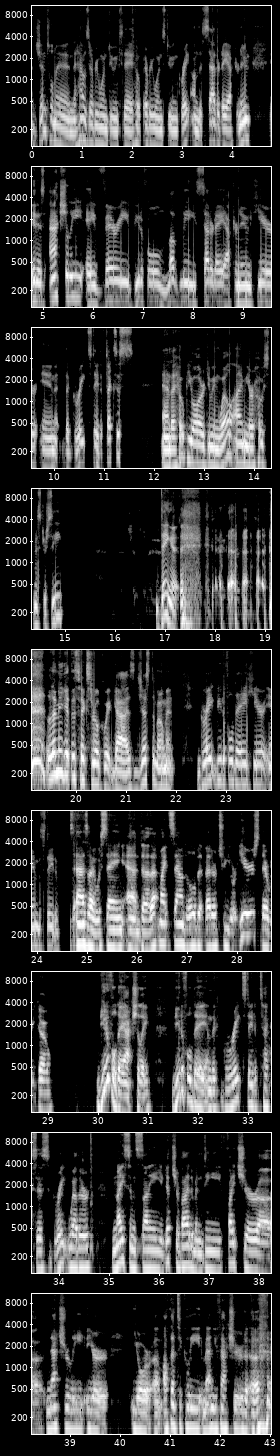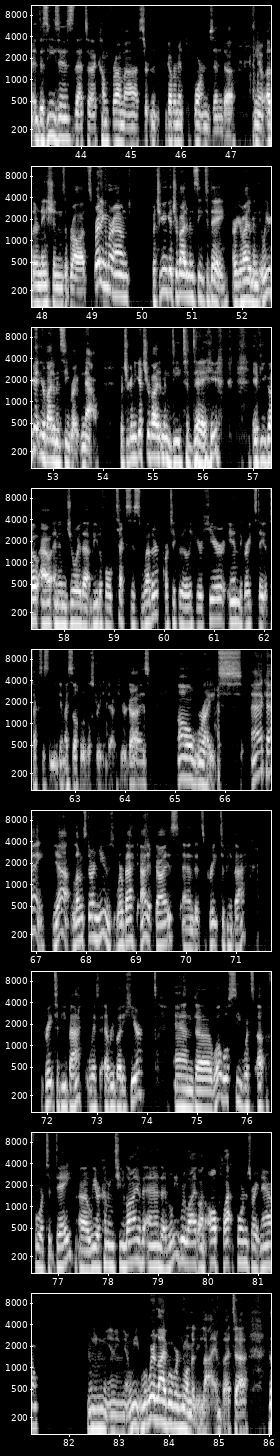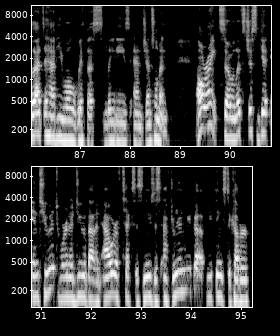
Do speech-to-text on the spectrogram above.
gentlemen. How's everyone doing today? I hope everyone's doing great on this Saturday afternoon. It is actually a very beautiful, lovely Saturday afternoon here in the great state of Texas. And I hope you all are doing well. I'm your host, Mr. C. Dang it. Let me get this fixed real quick, guys. Just a moment. Great, beautiful day here in the state of. As I was saying, and uh, that might sound a little bit better to your ears. There we go. Beautiful day, actually. Beautiful day in the great state of Texas. Great weather, nice and sunny. You get your vitamin D, fight your uh, naturally, your your um, authentically manufactured uh, diseases that uh, come from uh, certain government forms and uh, you know other nations abroad, spreading them around but you're to get your vitamin C today, or your vitamin D. Well, you're getting your vitamin C right now, but you're going to get your vitamin D today if you go out and enjoy that beautiful Texas weather, particularly if you're here in the great state of Texas. Let me get myself a little straightened out here, guys. All right. Okay. Yeah. Lone Star News. We're back at it, guys. And it's great to be back. Great to be back with everybody here. And uh, well, we'll see what's up for today. Uh, we are coming to you live, and I believe we're live on all platforms right now. You know, we we're live where we're normally live, but uh, glad to have you all with us, ladies and gentlemen. All right, so let's just get into it. We're going to do about an hour of Texas news this afternoon. We've got a few things to cover.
